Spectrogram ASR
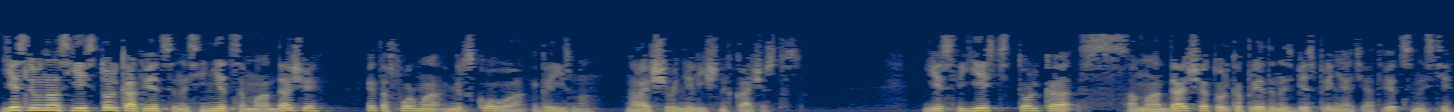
Если у нас есть только ответственность и нет самоотдачи, это форма мирского эгоизма, наращивания личных качеств. Если есть только самоотдача, только преданность без принятия ответственности,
